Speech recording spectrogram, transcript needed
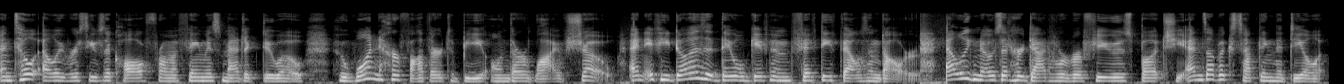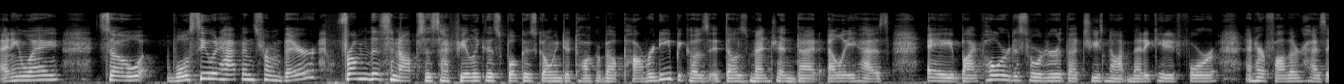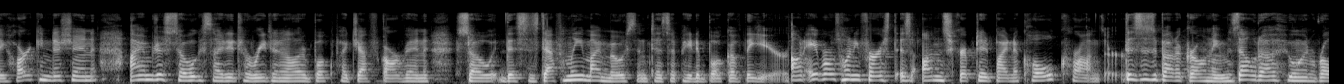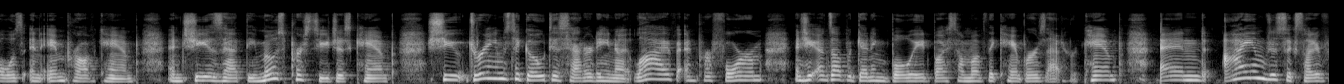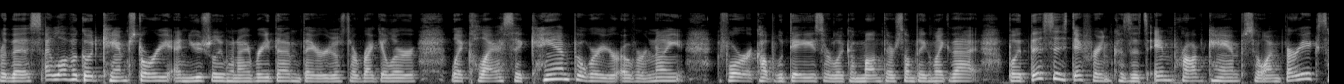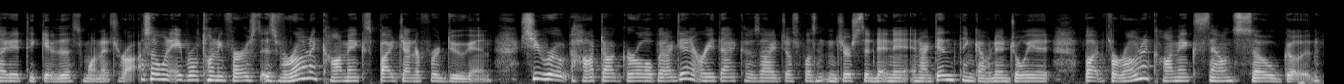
Until Ellie receives a call from a famous magic duo who want her father to be on their live show. And if he does, they will give him $50,000. Ellie knows that her dad will refuse, but she ends up accepting the deal anyway. So we'll see what happens from there. From the synopsis, I feel like this book is going to talk about poverty because it does mention that Ellie has a bipolar disorder that she's not medicated for and her father has a heart condition. I am just so excited to read another book by Jeff Garvin, so this is definitely my most anticipated book of the year. On April 21st is Unscripted by Nicole Kronzer. This is about a girl named Zelda who enrolls in improv camp and she is at the most prestigious camp. She dreams dreams to go to Saturday Night Live and perform, and she ends up getting bullied by some of the campers at her camp, and I am just excited for this. I love a good camp story, and usually when I read them, they are just a regular, like, classic camp where you're overnight for a couple days or like a month or something like that, but this is different because it's improv camp, so I'm very excited to give this one a try. So on April 21st is Verona Comics by Jennifer Dugan. She wrote Hot Dog Girl, but I didn't read that because I just wasn't interested in it and I didn't think I would enjoy it, but Verona Comics sounds so good.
